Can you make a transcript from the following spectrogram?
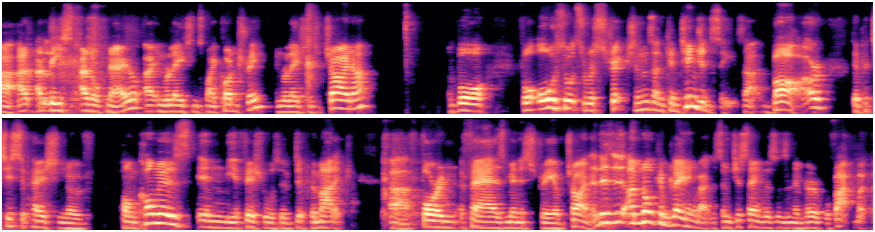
uh, at, at, least as of now, uh, in relation to my country, in relation to China, for for all sorts of restrictions and contingencies that bar the participation of Hong Kongers in the officials of diplomatic uh, foreign affairs ministry of China. This is, I'm not complaining about this. I'm just saying this is an empirical fact, but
